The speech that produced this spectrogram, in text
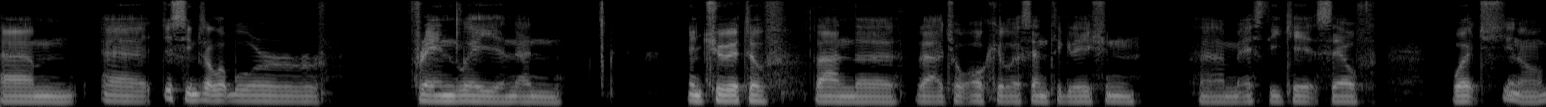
um, uh, just seems a lot more friendly and, and intuitive than the, the actual Oculus integration um, SDK itself, which you know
